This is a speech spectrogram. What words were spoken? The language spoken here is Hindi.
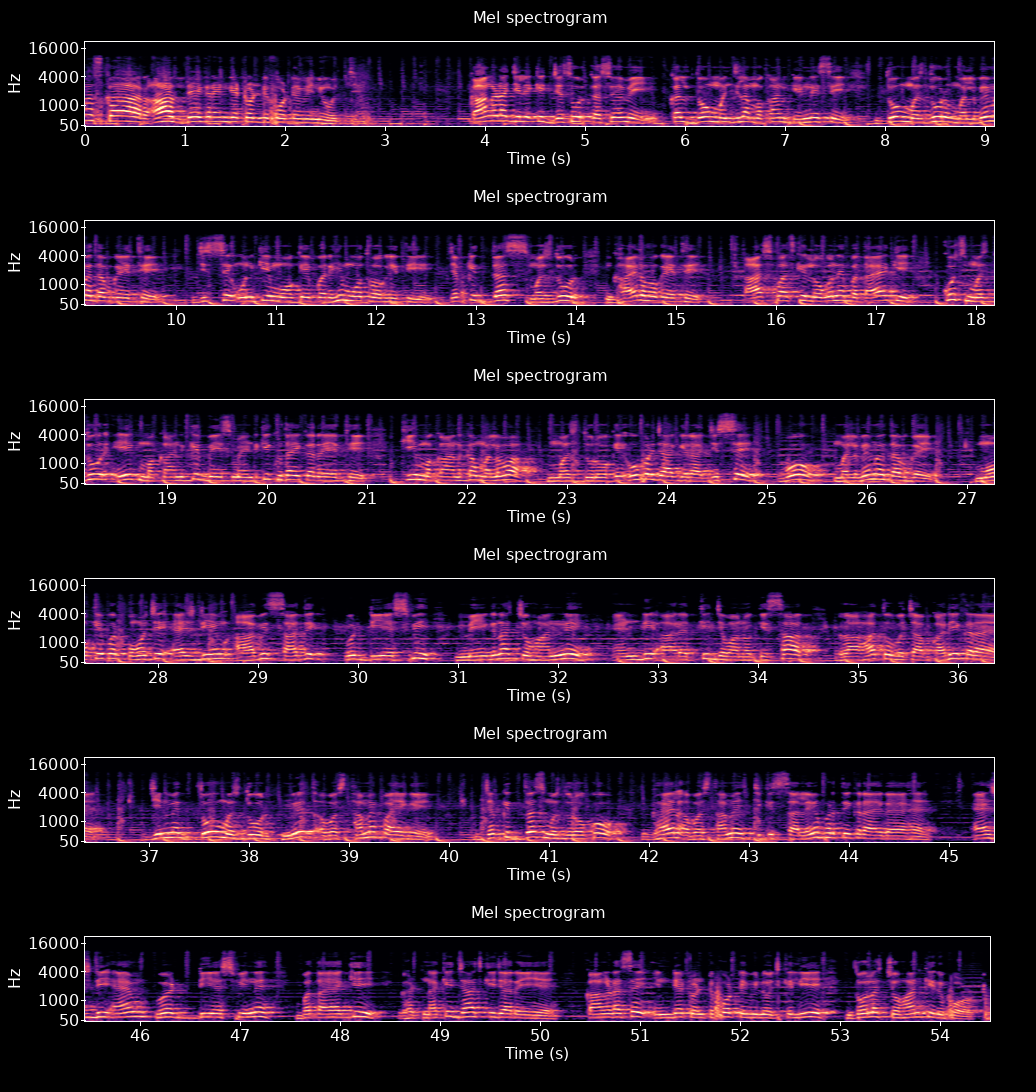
नमस्कार, आप देख रहे हैं India twenty four TV news. Kangra ज़िले के जसूर कस्बे में कल दो मंजिला मकान गिरने से दो मजदूर मलबे में दब गए थे, जिससे उनकी मौके पर ही मौत हो गई थी, जबकि 10 मजदूर घायल हो गए थे। आसपास के लोगों ने बताया कि कुछ मजदूर एक मकान के बेसमेंट की खुदाई कर रहे थे, कि मकान का मलबा मजदूरों के ऊपर जा गिरा, जिससे वो मलबे में दब गए। मौके पर पहुँचे एसडीएम आबिद सादिक व डीएसपी मेघना चौहान ने एनडीआरएफ के जवानों के साथ राहत व बचाव कार्य कराया जिनमें दो मजदूर मृत अवस्था में पाए गए, जबकि 10 मजदूरों को घायल अवस्था में चिकित्सालय में भर्ती कराया गया है। एसडीएम व डीएसपी ने बताया कि घटना की जाँच की जा रही है। कांगड़ा से इंडिया 24 टीवी न्यूज़ के लिए दौलत चौहान की रिपोर्ट।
